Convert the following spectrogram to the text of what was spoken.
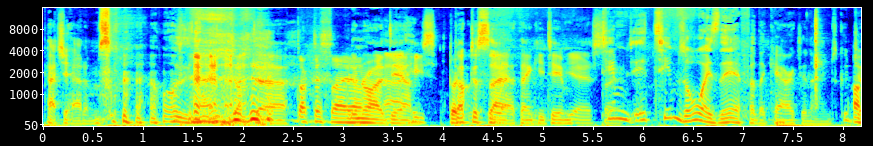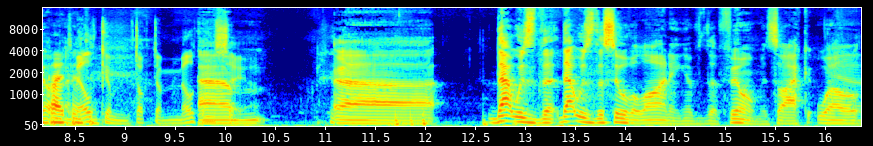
Patch Adams? what was his name? Doctor. Dr. I Sayer. didn't write it Uh, down. he's- Doctor Sayer. Thank you, Tim. Yeah, so- Tim. eh, Tim's always there for the character names. Good job. paid Malcolm, Doctor Malcolm Um, uh, that was the that was the silver lining of the film. It's like, well,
